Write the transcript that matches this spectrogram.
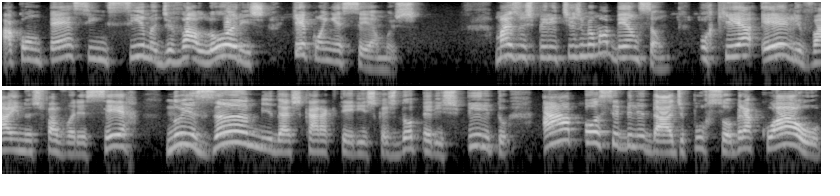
acontece em cima de valores que conhecemos. Mas o Espiritismo é uma bênção, porque ele vai nos favorecer no exame das características do perispírito a possibilidade por sobre a qual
